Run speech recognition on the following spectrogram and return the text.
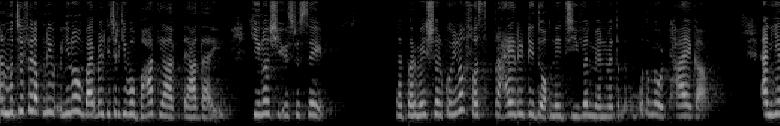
And मुझे फिर अपनी यू नो बाइबल टीचर की वो बात याद याद आई कि you know she used to say परमेश्वर को यू नो फ़र्स्ट प्रायोरिटी दो अपने जीवन में उनमें तुम्हें वो तुम्हें उठाएगा एंड ये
